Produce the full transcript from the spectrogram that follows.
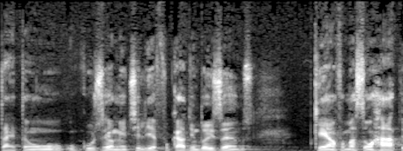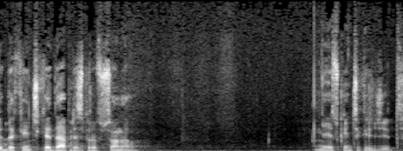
Tá? Então, o, o curso realmente ele é focado em dois anos, que é uma formação rápida que a gente quer dar para esse profissional. E é isso que a gente acredita.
